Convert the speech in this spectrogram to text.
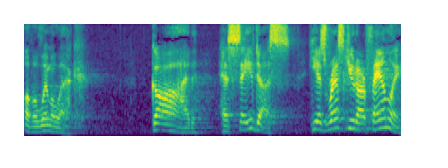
of Elimelech. God has saved us, He has rescued our family.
